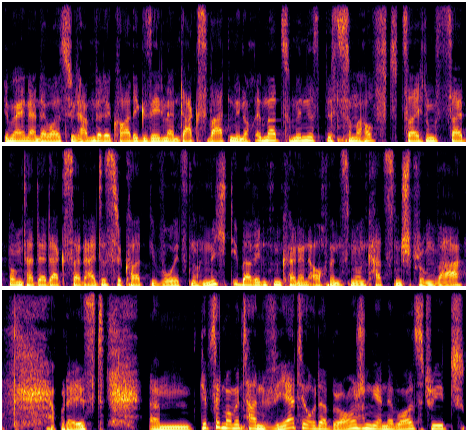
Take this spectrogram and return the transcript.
Immerhin an der Wall Street haben wir Rekorde gesehen beim DAX warten wir noch immer, zumindest bis zum Aufzeichnungszeitpunkt hat der DAX sein altes Rekordniveau jetzt noch nicht überwinden können, auch wenn es nur ein Katzensprung war oder ist. Ähm, Gibt es denn momentan Werte oder Branchen, die an der Wall Street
